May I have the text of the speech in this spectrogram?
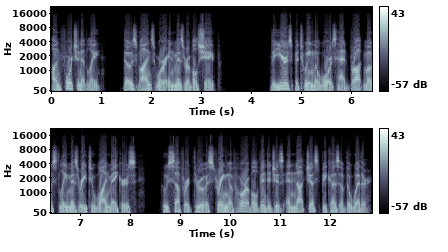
Unfortunately, those vines were in miserable shape. The years between the wars had brought mostly misery to winemakers, who suffered through a string of horrible vintages and not just because of the weather.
